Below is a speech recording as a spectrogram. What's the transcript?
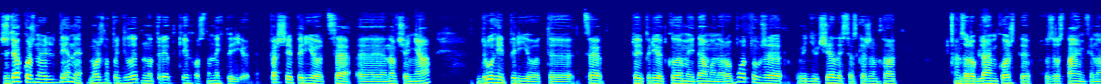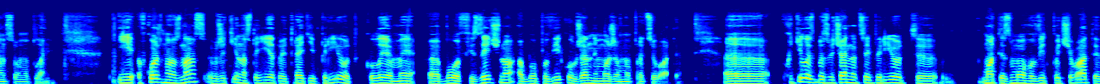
життя кожної людини можна поділити на три таких основних періоди. Перший період це е, навчання, другий період е, це той період, коли ми йдемо на роботу, вже відівчилися, скажімо так, заробляємо кошти, зростаємо в фінансовому плані. І в кожного з нас в житті настає той третій період, коли ми або фізично, або по віку вже не можемо працювати. Хотілося б, звичайно, цей період мати змогу відпочивати,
